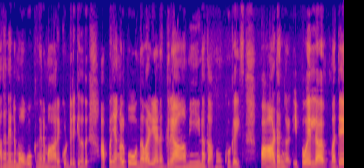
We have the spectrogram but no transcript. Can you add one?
അതാണ് എന്റെ മുഖമൊക്കെ ഇങ്ങനെ മാറിക്കൊണ്ടിരിക്കുന്നത്. അപ്പോൾ ഞങ്ങൾ പോകുന്ന വഴിയാണ് ഗ്രാമീണത. നോക്കൂ ഗൈസ് പാടങ്ങൾ. ഇപ്പോൾ എല്ലാം മറ്റേ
